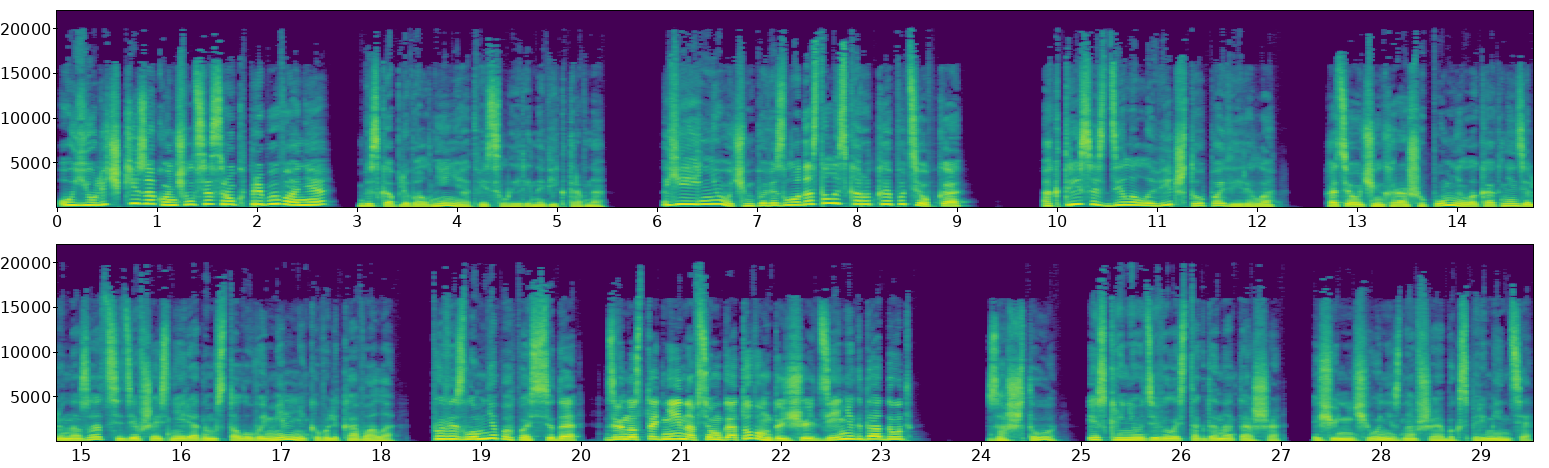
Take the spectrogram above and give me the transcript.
«У Юлечки закончился срок пребывания», без капли волнения ответила Ирина Викторовна. Ей не очень повезло, досталась короткая путевка». Актриса сделала вид, что поверила. Хотя очень хорошо помнила, как неделю назад сидевшая с ней рядом в столовой Мельникова ликовала. «Повезло мне попасть сюда. 90 дней на всем готовом, да еще и денег дадут». «За что?» — искренне удивилась тогда Наташа, еще ничего не знавшая об эксперименте.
